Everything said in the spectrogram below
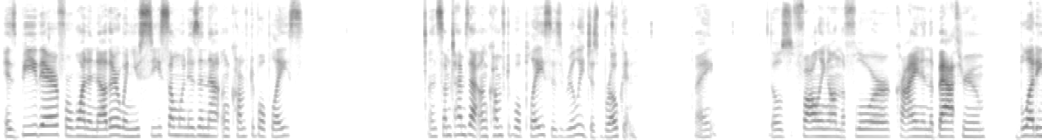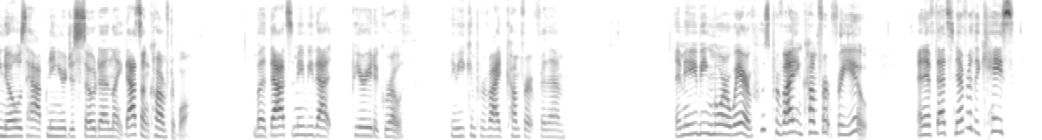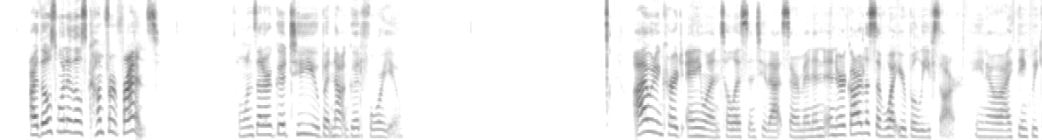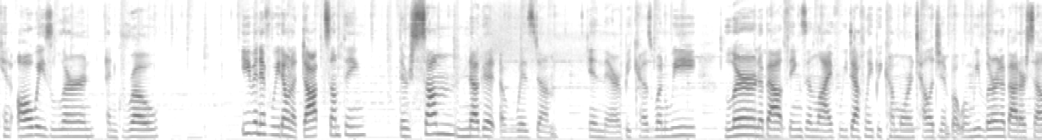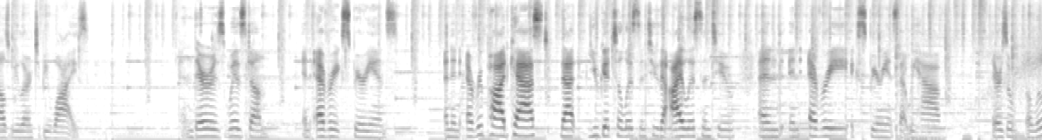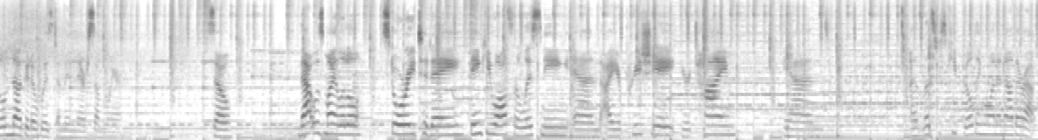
is be there for one another when you see someone is in that uncomfortable place. And sometimes that uncomfortable place is really just broken, right? Those falling on the floor, crying in the bathroom, bloody nose happening, you're just so done. Like, that's uncomfortable. But that's maybe that period of growth. Maybe you can provide comfort for them. And maybe being more aware of who's providing comfort for you. And if that's never the case, are those one of those comfort friends? The ones that are good to you but not good for you. I would encourage anyone to listen to that sermon, and, and regardless of what your beliefs are, you know, I think we can always learn and grow even if we don't adopt something, there's some nugget of wisdom in there because when we learn about things in life, we definitely become more intelligent. But when we learn about ourselves, we learn to be wise. And there is wisdom in every experience and in every podcast that you get to listen to, that I listen to, and in every experience that we have. There's a, a little nugget of wisdom in there somewhere. So that was my little story today. Thank you all for listening, and I appreciate your time. And, and let's just keep building one another up.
